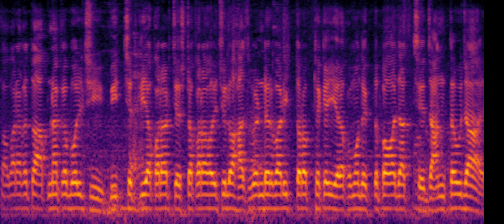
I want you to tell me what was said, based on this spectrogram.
সবার আগে তো আপনাকে বলছি বিচ্ছেদ ক্রিয়া করার চেষ্টা করা হয়েছিল হাজব্যান্ডের বাড়ির তরফ থেকেই এরকমও দেখতে পাওয়া যাচ্ছে জানতেও যায়।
